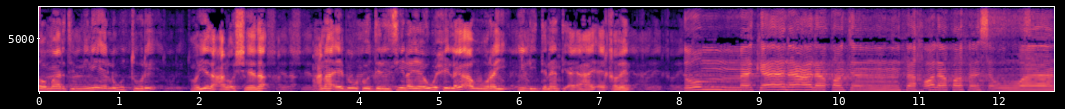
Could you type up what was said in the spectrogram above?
oo maaratay mini ee lagu tuuray hooyada caloosheeda. Macnaha eebba wuxuu dareensiinayaa wixii laga abuuray in danaantii ay ahay ay qabeen. ثم كان علقة فخلق فسوى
